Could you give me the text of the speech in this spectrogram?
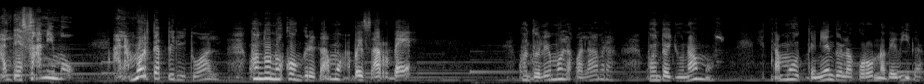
al desánimo, a la muerte espiritual, cuando nos congregamos a pesar de, cuando leemos la palabra, cuando ayunamos, estamos obteniendo la corona de vida.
